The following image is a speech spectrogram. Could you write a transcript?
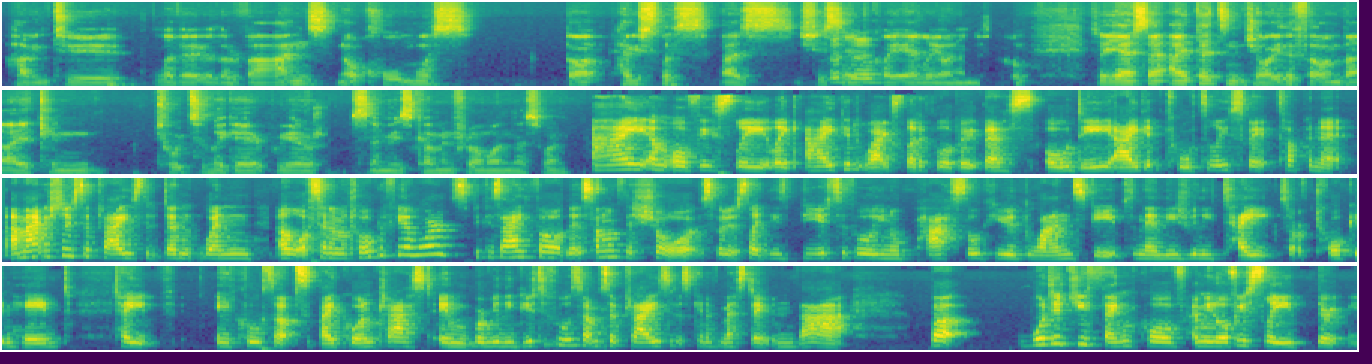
having to live out of their vans, not homeless, but houseless, as she said Mhm. quite early on in the film. So yes, I, I did enjoy the film, but I can totally get where Simi's coming from on this one. I am obviously like I could wax lyrical about this all day. I get totally swept up in it. I'm actually surprised that it didn't win a lot of cinematography awards because I thought that some of the shots where it's like these beautiful, you know, pastel hued landscapes and then these really tight sort of talking head type uh, close ups by contrast um, were really beautiful. So I'm surprised that it's kind of missed out on that. But what did you think of? I mean, obviously there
